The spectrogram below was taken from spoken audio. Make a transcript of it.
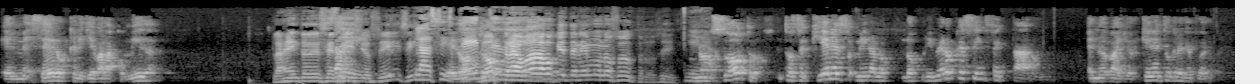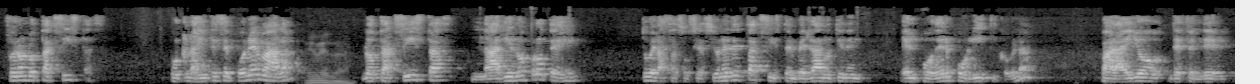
El mesero que le lleva la comida, La gente de servicio, sí, sí. La asistente Los de- trabajos que tenemos nosotros, sí. Nosotros. Entonces, ¿quiénes? Mira, lo- los primeros que se infectaron en Nueva York, ¿quiénes tú crees que fueron? Fueron los taxistas. Porque la gente se pone mala, Es verdad. los taxistas, nadie los protege. tú ves, las asociaciones de taxistas en verdad no tienen el poder político, ¿verdad? Para ellos defender.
